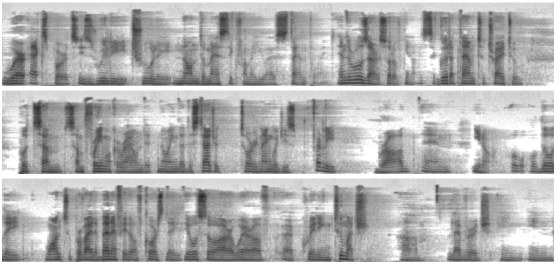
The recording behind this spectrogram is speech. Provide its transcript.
where exports is really truly non-domestic from a US standpoint. And the rules are sort of, you know, it's a good attempt to try to put some some framework around it, knowing that the statute statutory language is fairly broad, and you know, although they want to provide a benefit, of course, they, they also are aware of uh, creating too much um, leverage in in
